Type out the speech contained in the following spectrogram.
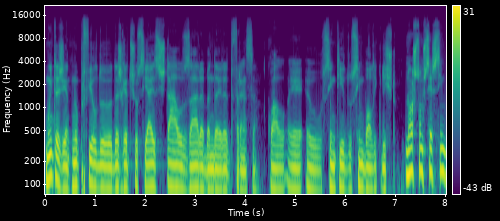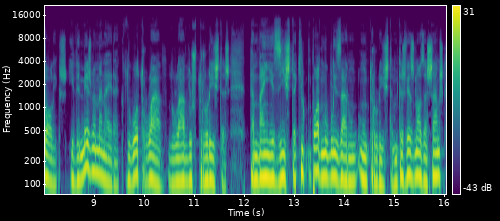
Muita gente no perfil do, das redes sociais está a usar a bandeira de França. Qual é o sentido simbólico disto? Nós somos seres simbólicos e da mesma maneira que do outro lado, do lado dos terroristas, também existe aquilo que pode mobilizar um, um terrorista. Muitas vezes nós achamos que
